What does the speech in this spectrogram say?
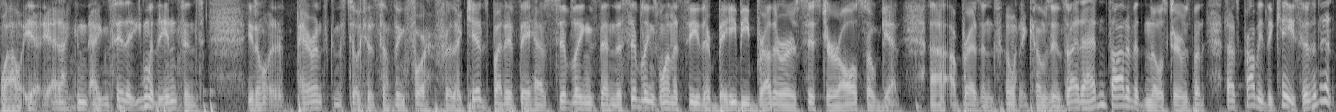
Wow, yeah, and I can I can say that even with infants, you know, parents can still get something for for their kids, but if they have siblings, then the siblings want to see their baby brother or sister also get uh, a present when it comes in. So I hadn't thought of it in those terms, but that's probably the case, isn't it?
